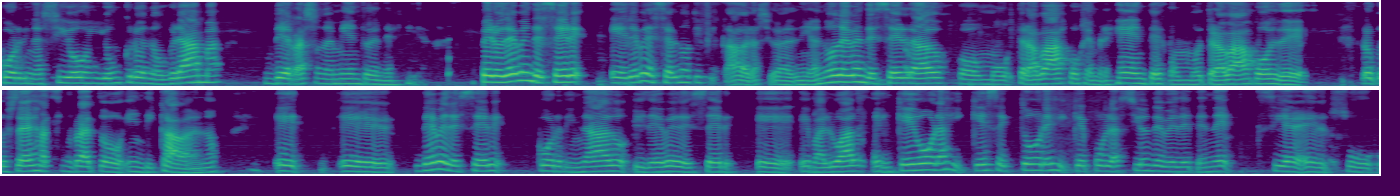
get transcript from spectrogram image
coordinación y un cronograma de razonamiento de energía. Pero deben de ser, eh, debe de ser notificado a la ciudadanía, no deben de ser dados como trabajos emergentes, como trabajos de lo que ustedes hace un rato indicaban, ¿no? Eh, eh, debe de ser coordinado y debe de ser eh, evaluado en qué horas y qué sectores y qué población debe de tener si el, su,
